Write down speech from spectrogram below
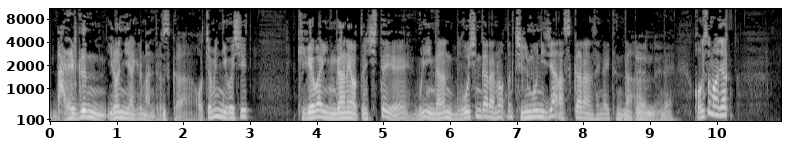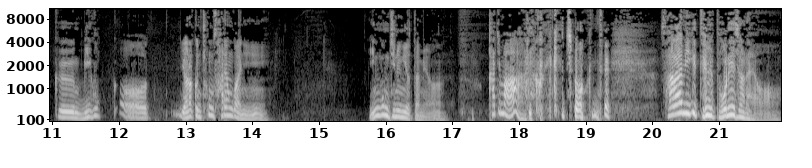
낡은 이런 이야기를 만들었을까? 어쩌면 이것이 기계와 인간의 어떤 시대에 우리 인간은 무엇인가라는 어떤 질문이지 않았을까라는 생각이 든다. 네네. 네. 거기서 만약 그 미국 어, 연합군 총사령관이 인공지능이었다면 가지 마라고 했겠죠. 근데 사람이기 때문에 보내잖아요.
